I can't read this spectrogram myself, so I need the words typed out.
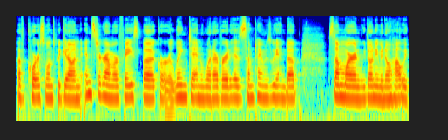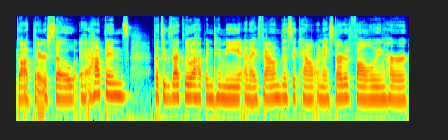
Of course, once we get on Instagram or Facebook or LinkedIn, whatever it is, sometimes we end up somewhere and we don't even know how we got there. So it happens that's exactly what happened to me. And I found this account and I started following her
